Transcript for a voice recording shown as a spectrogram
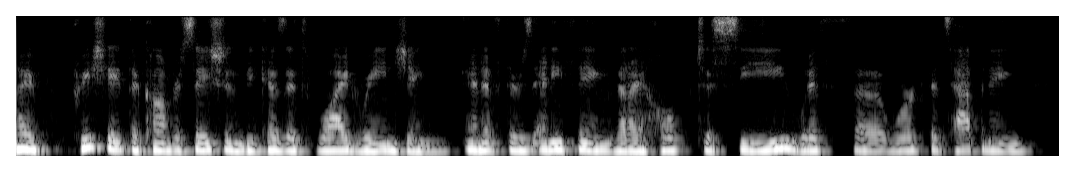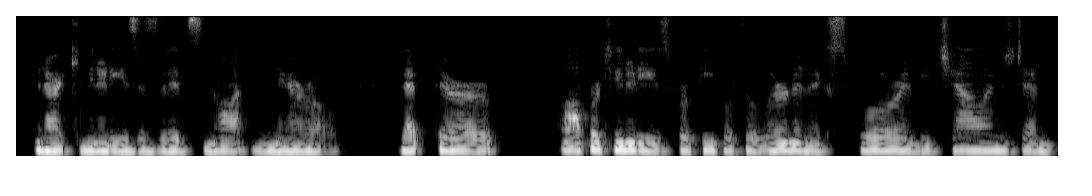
I appreciate the conversation because it's wide ranging. And if there's anything that I hope to see with uh, work that's happening in our communities, is that it's not narrow, that there are opportunities for people to learn and explore and be challenged and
